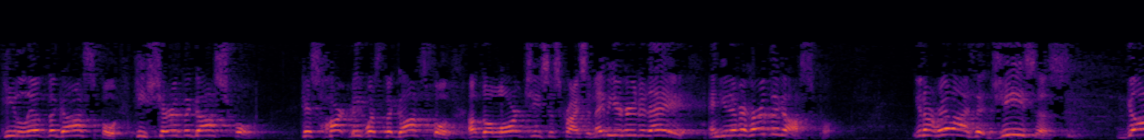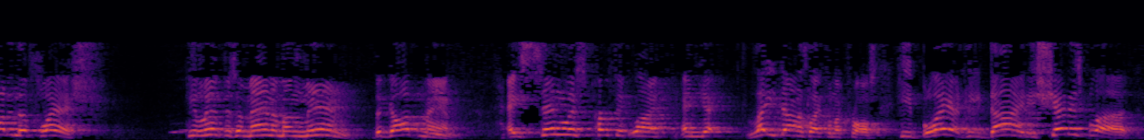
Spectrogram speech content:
He lived the gospel. He shared the gospel. His heartbeat was the gospel of the Lord Jesus Christ. And maybe you're here today and you never heard the gospel. You don't realize that Jesus, God in the flesh, He lived as a man among men, the God man a sinless, perfect life, and yet laid down his life on the cross. He bled, he died, he shed his blood.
